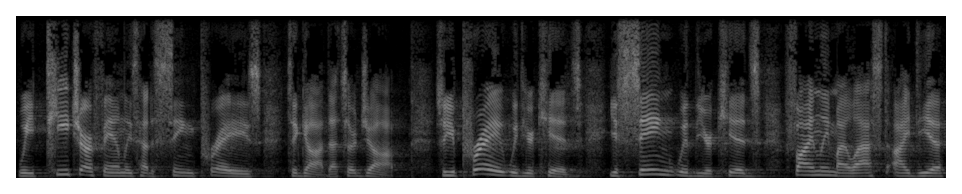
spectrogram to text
We teach our families how to sing praise to God. That's our job. So you pray with your kids, you sing with your kids. Finally, my last idea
